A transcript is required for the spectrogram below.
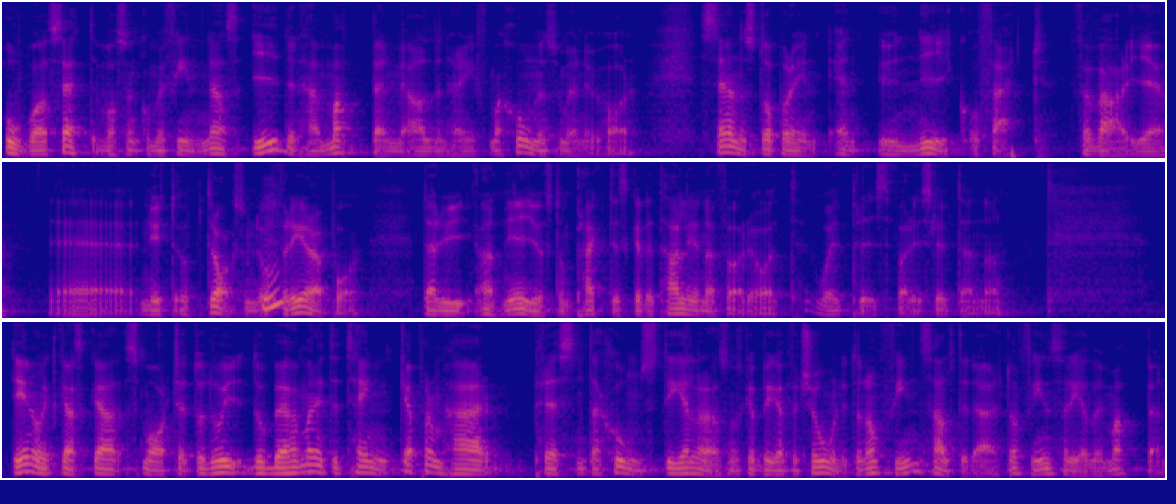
Oavsett vad som kommer finnas i den här mappen med all den här informationen som jag nu har. Sen stoppar du in en unik offert för varje eh, nytt uppdrag som du offererar på. Där du anger just de praktiska detaljerna för det och ett, och ett pris för det i slutändan. Det är nog ett ganska smart sätt och då, då behöver man inte tänka på de här presentationsdelarna som ska bygga förtroende utan de finns alltid där. De finns redan i mappen.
